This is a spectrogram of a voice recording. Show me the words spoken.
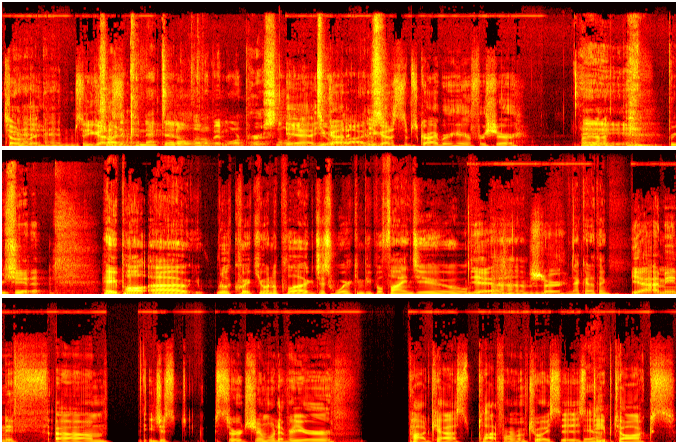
totally. And- and so you got Try to to connect it a little bit more personally. yeah, you got you got a subscriber here for sure. Right on. Hey, appreciate it. hey paul uh real quick you want to plug just where can people find you Yeah, um, sure. that kind of thing Yeah, I mean, if um, you just search and whatever your podcast platform of choice is, Yeah. Deep Talks.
